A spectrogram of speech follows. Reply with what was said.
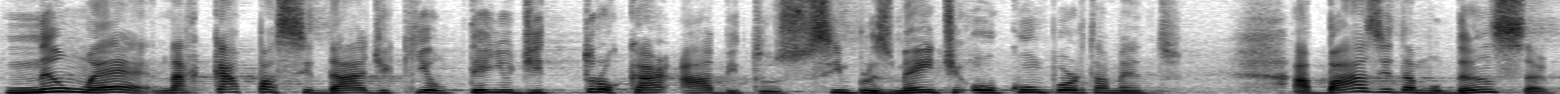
não é na capacidade que eu tenho de trocar hábitos, simplesmente, ou comportamento. A base da mudança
